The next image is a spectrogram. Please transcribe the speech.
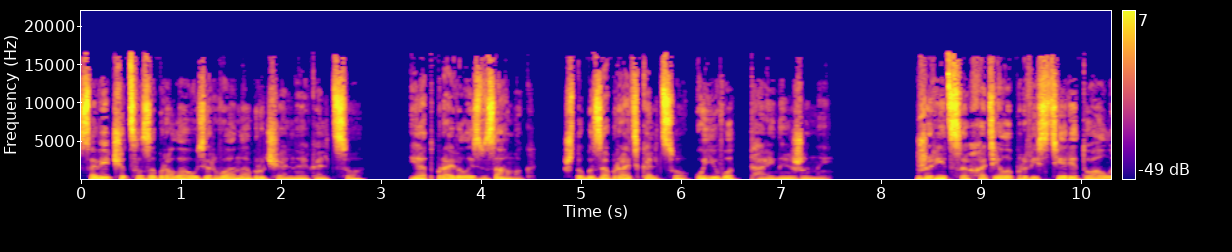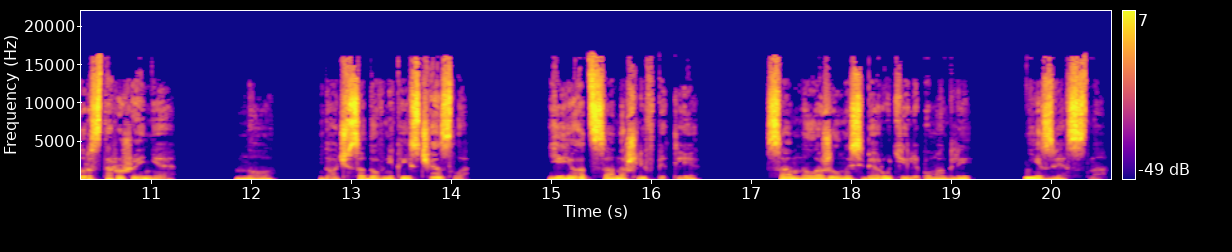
Советчица забрала у Зервана обручальное кольцо и отправилась в замок, чтобы забрать кольцо у его тайной жены. Жрица хотела провести ритуал расторжения, но дочь садовника исчезла. Ее отца нашли в петле. Сам наложил на себя руки или помогли, неизвестно.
